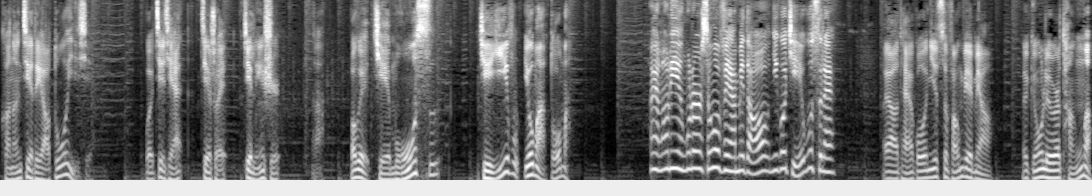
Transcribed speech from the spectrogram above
可能借的要多一些。我借钱、借水、借零食啊，包括借摩丝、借衣服，有嘛多嘛。哎呀，老李，我那儿生活费还没到，你给我借五十呢？哎呀，泰哥，你吃方便面，来给我留点汤嘛。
